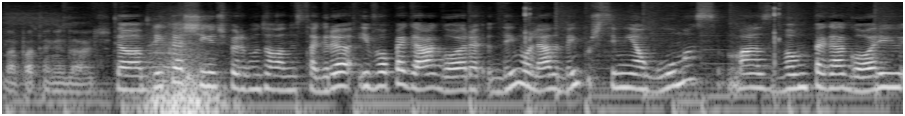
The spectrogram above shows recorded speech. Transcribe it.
da paternidade. Então, abri caixinha de pergunta lá no Instagram e vou pegar agora. Eu dei uma olhada bem por cima em algumas, mas vamos pegar agora e,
